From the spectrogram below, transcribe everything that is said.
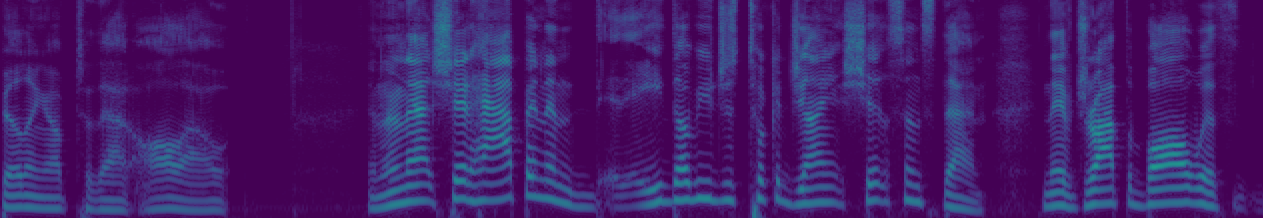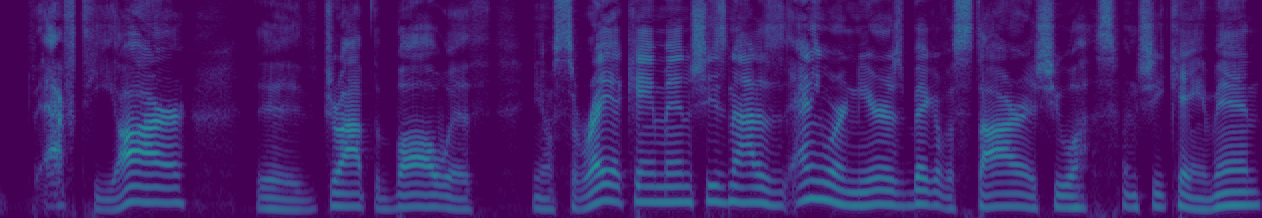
building up to that all out. And then that shit happened, and AEW just took a giant shit since then. And they've dropped the ball with FTR. Dropped the ball with, you know, Saraya came in. She's not as anywhere near as big of a star as she was when she came in.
